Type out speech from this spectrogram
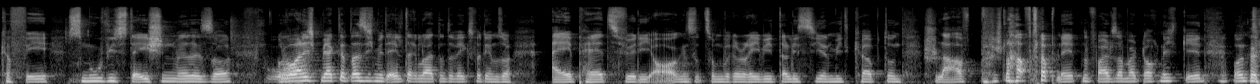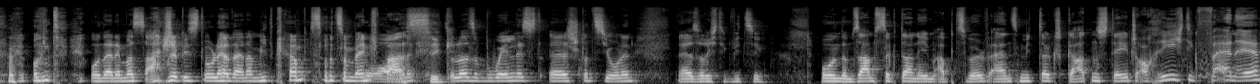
Kaffee, Smoothie Station, weißt du, so. Und woran ich gemerkt habe, dass ich mit älteren Leuten unterwegs war, die haben so iPads für die Augen so zum Revitalisieren mitgehabt und Schlaf, Schlaftabletten, falls einmal doch nicht geht. Und, und, und eine Massagepistole hat einer mitgehabt, so zum Entspannen. sick. so also Wellness-Stationen. Also richtig witzig. Und am Samstag dann eben ab 12, 1 mittags Gartenstage, auch richtig fein, ey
